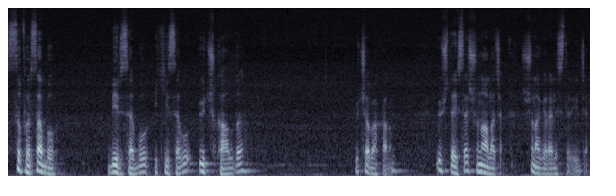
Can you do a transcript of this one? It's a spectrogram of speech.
Sıfırsa bu. Bir ise bu. iki ise bu. Üç kaldı. Üçe bakalım. Üçte ise şunu alacak. Şuna göre listeleyecek.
